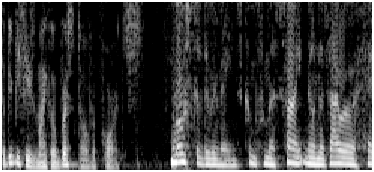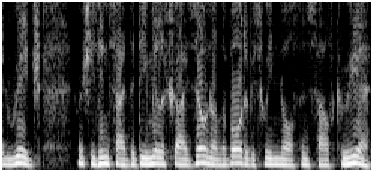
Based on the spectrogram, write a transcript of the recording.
The BBC's Michael Bristow reports. Most of the remains come from a site known as Arrowhead Ridge, which is inside the demilitarized zone on the border between North and South Korea.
